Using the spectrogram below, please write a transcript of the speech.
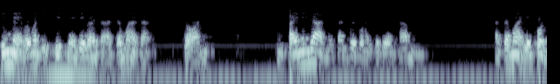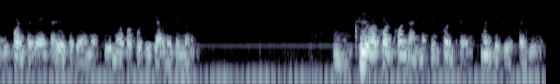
ถึงแม้ว่ามันดิคิดเนี่ยจะน้อยก็อาจจะมาจากสอน ไปในญาติในการเพื่อนบ่ให้แสดงธรรมอาจจะมาเห็นคนที่คนแสดงก็เลยแสดงเนี่ยฝืนเอาพระพุทธเจ้าในจำนวนคือว่าคนคนนั้นมันเป็นคนแปลกมันจะเกิดประโยชน์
